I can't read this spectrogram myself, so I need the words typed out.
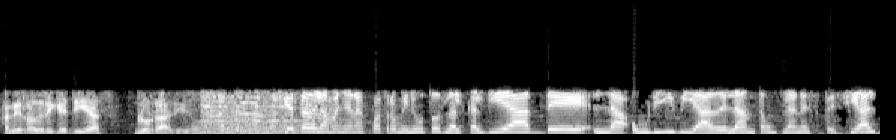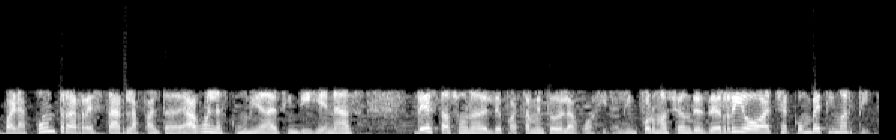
Javier Rodríguez Díaz, Blue Radio. Siete de la mañana, cuatro minutos. La alcaldía de La Uribia adelanta un plan especial para contrarrestar la falta de agua en las comunidades indígenas de esta zona del departamento de La Guajira. La información desde Río Hacha con Betty Martínez.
